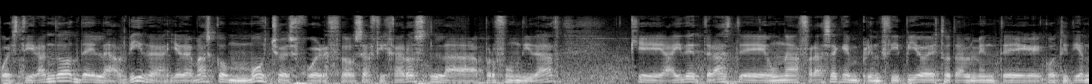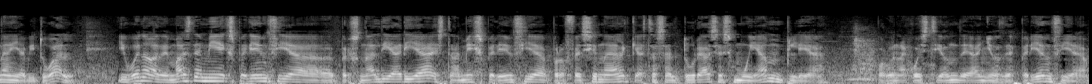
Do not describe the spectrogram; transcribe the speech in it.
Pues tirando de la vida y además con mucho esfuerzo. O sea, fijaros la profundidad que hay detrás de una frase que en principio es totalmente cotidiana y habitual. Y bueno, además de mi experiencia personal diaria, está mi experiencia profesional que a estas alturas es muy amplia por una cuestión de años de experiencia.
